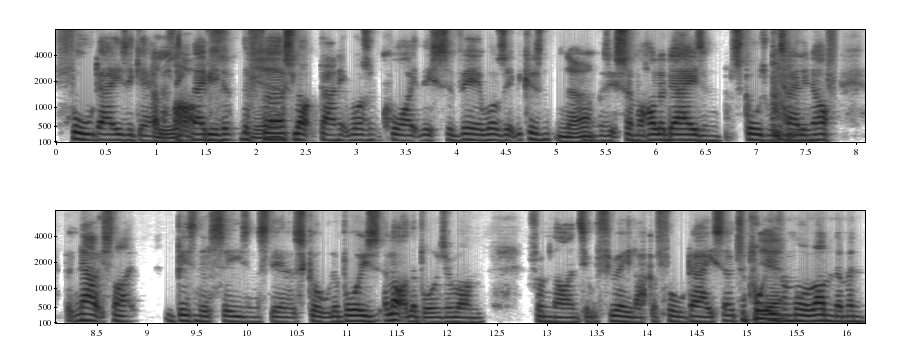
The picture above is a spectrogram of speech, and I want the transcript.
full days again. A I lot. think maybe the, the yeah. first lockdown it wasn't quite this severe, was it? Because no, was it summer holidays and schools were tailing off? But now it's like business season still at school. The boys, a lot of the boys are on from nine till three, like a full day. So to put yeah. even more on them and,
